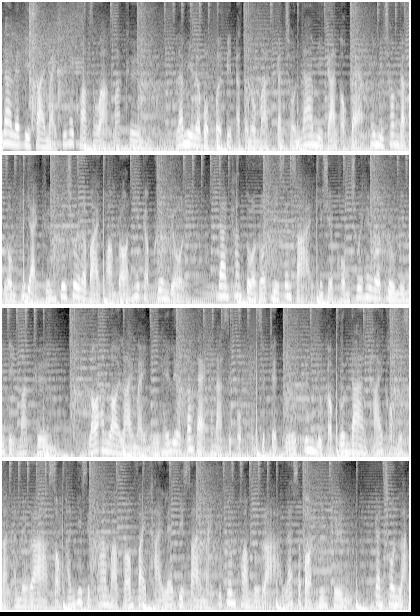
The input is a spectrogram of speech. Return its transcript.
หน้าเลดดีไซน์ใหม่ที่ให้ความสว่างมากขึ้น และมีระบบเปิดปิดอัตโนมัติกันชนหน้ามีการออกแบบให้มีช่องดักลมที่ใหญ่ขึ้นเพื่อช่วยระบายความร้อนให้กับเครื่องยนต์ ด้านข้างตัวรถมีเส้นสายที่เฉียบคมช่วยให้รถดูมีมิติมากขึ้น ล้ออัลลอยลายใหม่มีให้เลือกตั้งแต่ขนาด 16-17 นิ้วขึ้นอยู่กับรุ่นด้านท้ายของ Nissan Almera 2025 มาพร้อมไฟท้ายเลดดีไซน์ใหม่ที่เพิ่มความหรูหราและสปอร์ตยิ่งขึ้น กันชนหลัง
